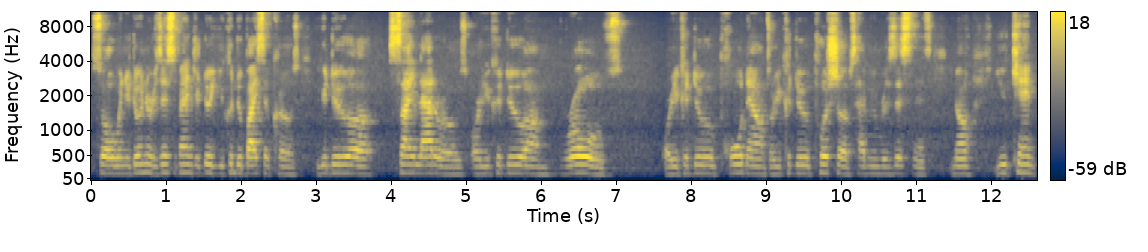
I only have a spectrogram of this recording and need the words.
So when you're doing a resistance band, you do you could do bicep curls, you could do uh, side laterals, or you could do um, rolls or you could do pull downs or you could do push-ups having resistance you know? You can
